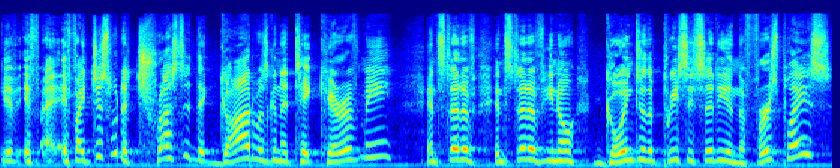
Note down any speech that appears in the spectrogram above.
if, if, if I just would have trusted that God was going to take care of me instead of, instead of, you know, going to the priestly city in the first place,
